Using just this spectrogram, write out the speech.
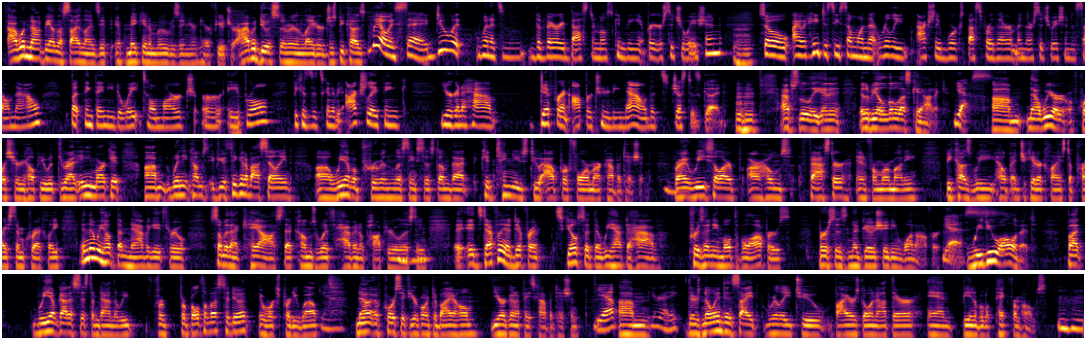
I would not be on the sidelines if, if making a move is in your near future. I would do it sooner than later just because we always say do it when it's the very best and most convenient for your situation Mm-hmm. so i would hate to see someone that really actually works best for them and their situation to sell now but think they need to wait till march or Mm-hmm. april because it's going to be actually i think you're going to have different opportunity now that's just as good absolutely, and it, it'll be a little less chaotic. yes Um, now we are, of course, here to help you with throughout any market. Um, when it comes, if you're thinking about selling, uh, we have a proven listing system that continues to outperform our competition. right? We sell our, our homes faster and for more money because we help educate our clients to price them correctly. And then we help them navigate through some of that chaos that comes with having a popular Mm-hmm. listing. It's definitely a different skill set that we have to have presenting multiple offers versus negotiating one offer. Yes. We do all of it, but we have got a system down that we for for both of us to do it. It works pretty well. Yeah. Now, of course, if you're going to buy a home, you're going to face competition. Yep. Um, you ready? there's no end in sight really to buyers going out there and being able to pick from homes.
